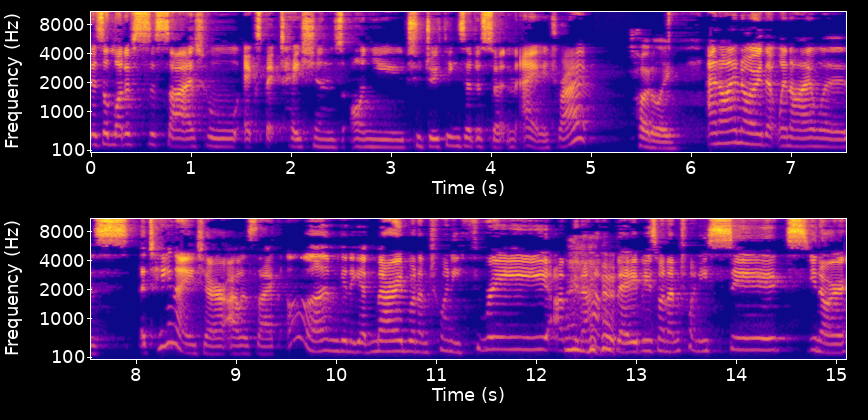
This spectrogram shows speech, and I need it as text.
there's a lot of societal expectations on you to do things at a certain age, right? totally. And I know that when I was a teenager, I was like, oh, I'm going to get married when I'm 23. I'm going to have babies when I'm 26, you know.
